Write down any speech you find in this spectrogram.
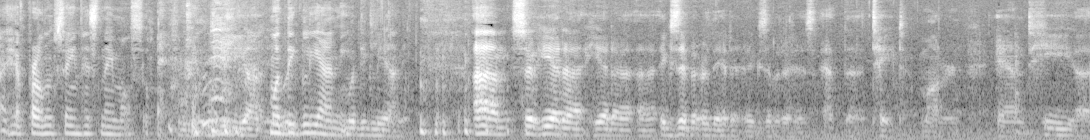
I have problems saying his name also. Modigliani. Modigliani. Modigliani. um, so he had a he had a, a exhibit, or they had an exhibit of his at the Tate Modern, and he, uh,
